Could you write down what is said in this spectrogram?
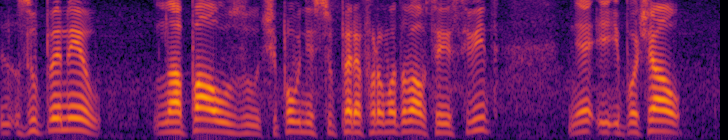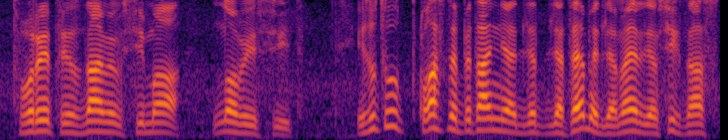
зупинив на паузу чи повністю переформатував цей світ і, і почав творити з нами всіма новий світ. І тут, тут класне питання для, для тебе, для мене, для всіх нас.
